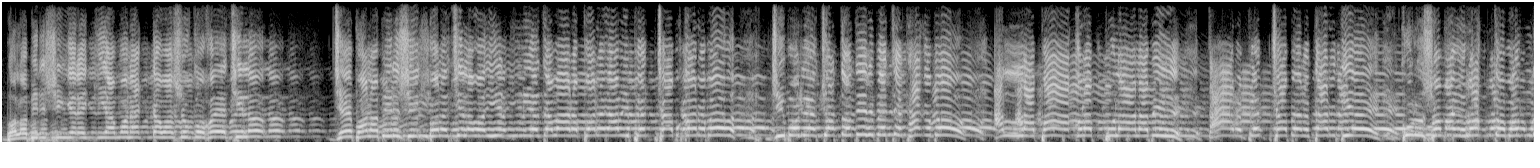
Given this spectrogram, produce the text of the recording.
বলবীর সিংহের কি এমন একটা অসুখ হয়েছিল? যে বলবীর সিং বলেছিল ইট নিয়ে যাওয়ার পরে আমি পেচ্ছাপ করব। জীবনে যতদিন বেঁচে থাকব, আল্লাহ পাক রব্বুল আলামিন তার পেচ্ছাপের দ্বার দিয়ে কোন সময় রক্ত বন্ধ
